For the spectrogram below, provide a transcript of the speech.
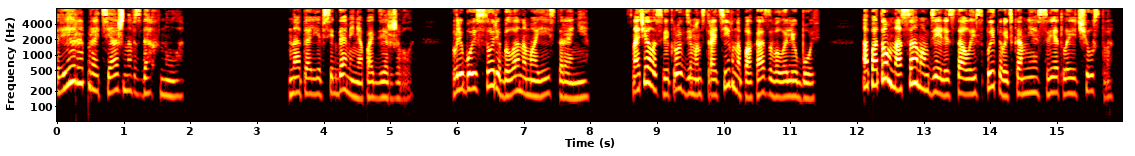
Вера протяжно вздохнула. Наталья всегда меня поддерживала. В любой ссоре была на моей стороне. Сначала свекровь демонстративно показывала любовь, а потом на самом деле стала испытывать ко мне светлые чувства —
